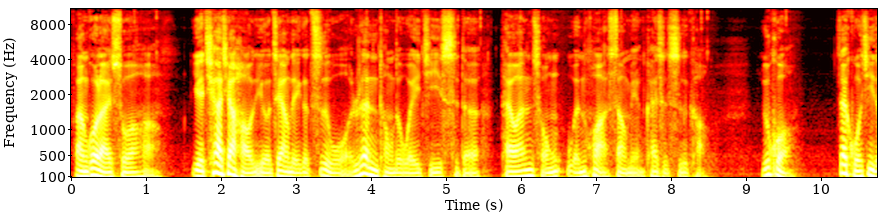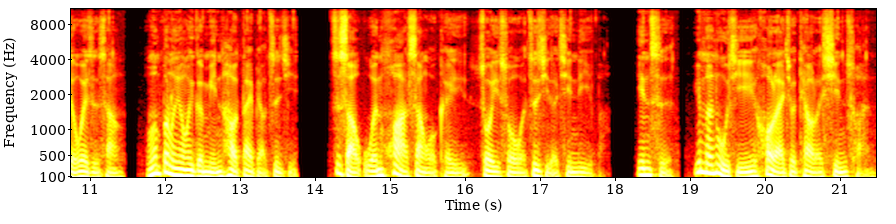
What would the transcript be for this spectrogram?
反过来说，哈，也恰恰好有这样的一个自我认同的危机，使得。台湾从文化上面开始思考，如果在国际的位置上，我们不能用一个名号代表自己，至少文化上我可以说一说我自己的经历吧。因此，云门舞集后来就跳了新传。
